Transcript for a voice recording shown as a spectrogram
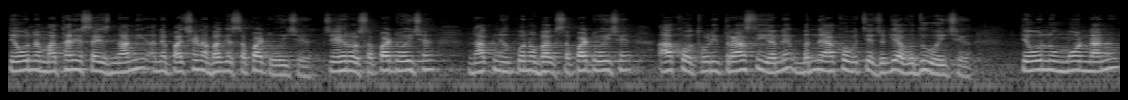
તેઓને માથાની સાઇઝ નાની અને પાછળના ભાગે સપાટ હોય છે. ચહેરો સપાટ હોય છે, નાકની ઉપરનો ભાગ સપાટ હોય છે, આંખો થોડી ત્રાંસી અને બંને આંખો વચ્ચે જગ્યા વધુ હોય છે. તેઓનું મોં નાનું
